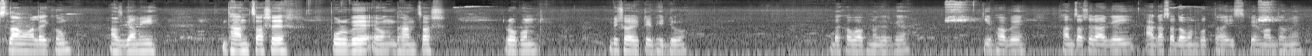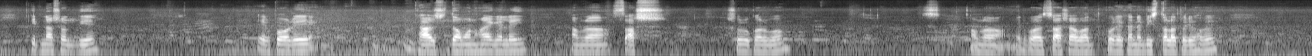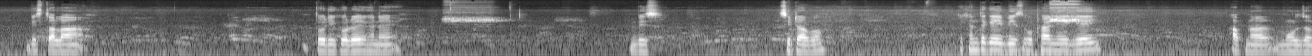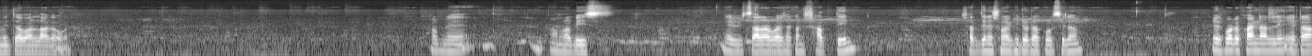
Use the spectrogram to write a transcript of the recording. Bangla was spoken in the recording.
আসসালামু আলাইকুম। আজকে আমি ধান চাষের পূর্বে এবং ধান চাষ রোপণ বিষয়ে একটি ভিডিও দেখাবো আপনাদেরকে। কীভাবে ধান চাষের আগেই আগাছা দমন করতে হয় স্প্রের মাধ্যমে কীটনাশক দিয়ে। এরপরে ঘাস দমন হয়ে গেলেই আমরা চাষ শুরু করব। আমরা এরপরে চাষাবাদ করে এখানে বীজতলা তৈরি হবে। বীজতলা তৈরি করে এখানে বীজ ছিটাবো। এখান থেকে এই বীজ উঠায় নিয়ে গিয়েই আপনার মূল জমিতে আবার লাগাবো। আপনি আমরা বীজ এই চারার বয়স এখন সাত দিন। সাত দিনের সময় ভিডিওটা করছিলাম। এরপরে ফাইনালি এটা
